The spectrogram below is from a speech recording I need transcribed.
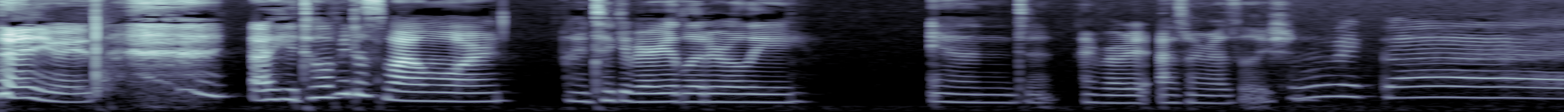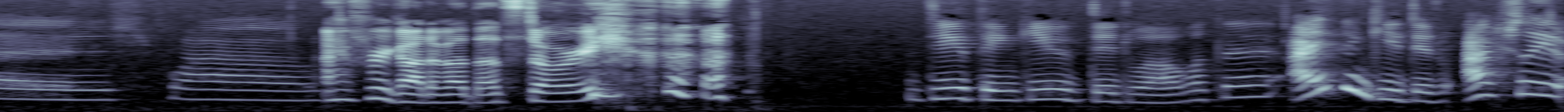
Anyways, uh, he told me to smile more. I took it very literally, and I wrote it as my resolution. Oh my gosh. Wow. I forgot about that story. Do you think you did well with it? I think you did. Actually,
